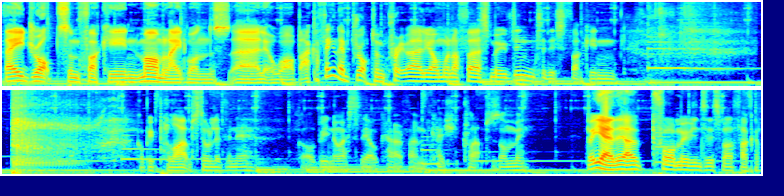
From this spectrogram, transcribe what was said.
They dropped some fucking marmalade ones uh, a little while back. I think they've dropped them pretty early on when I first moved into this fucking. Gotta be polite. I'm still living here. Gotta be nice to the old caravan in case she collapses on me. But yeah, uh, before I moved into this motherfucker.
